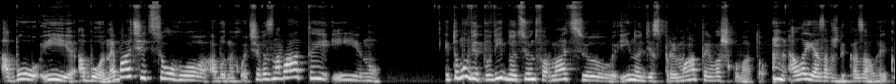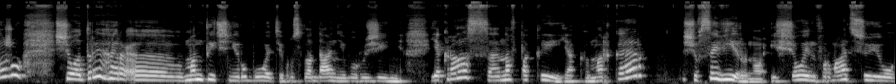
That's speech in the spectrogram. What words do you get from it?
або і або не бачить цього, або не хоче визнавати, і ну. І тому, відповідно, цю інформацію іноді сприймати важкувато. Але я завжди казала і кажу, що тригер е, в мантичній роботі, в розкладанні ворожінні, якраз е, навпаки, як маркер. Що все вірно, і що інформацію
